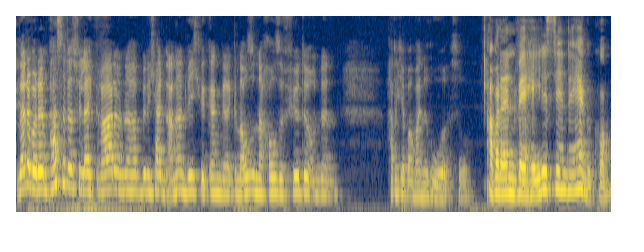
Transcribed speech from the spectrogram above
Nein, aber dann passte das vielleicht gerade und dann bin ich halt einen anderen Weg gegangen, der genauso nach Hause führte und dann hatte ich aber meine Ruhe. So. Aber dann wäre Hades dir hinterhergekommen.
